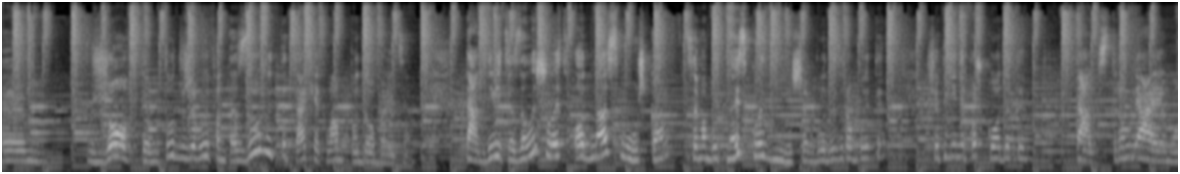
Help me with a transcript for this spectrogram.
ем, жовтим. Тут вже ви фантазуєте так, як вам подобається. Так, дивіться, залишилась одна смужка. Це, мабуть, найскладніше буде зробити, щоб її не пошкодити. Так, встромляємо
